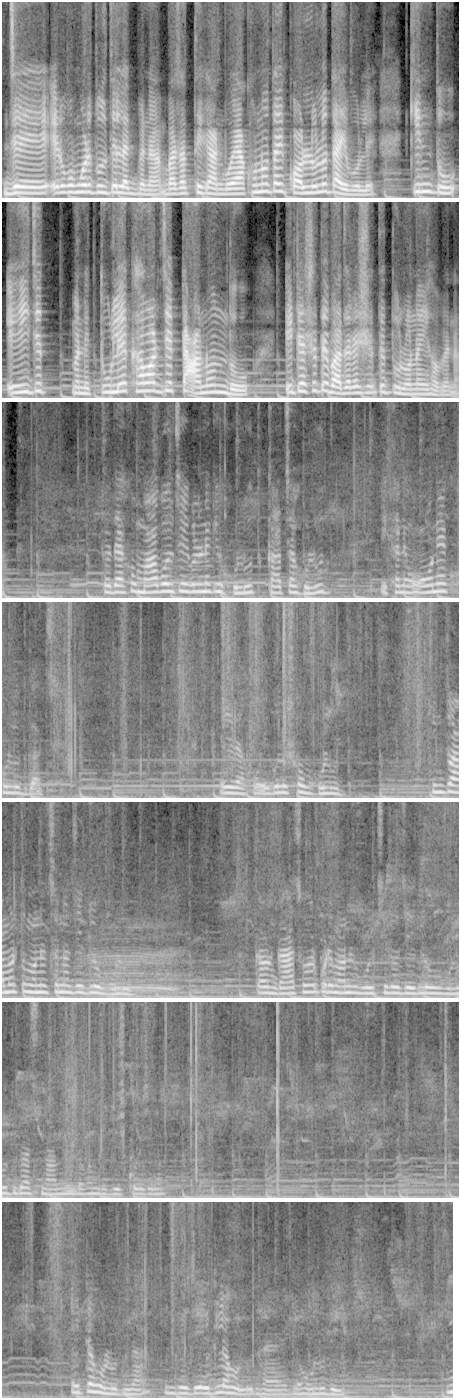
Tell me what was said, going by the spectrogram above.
যে এরকম করে তুলতে লাগবে না, বাজার থেকে আনব। এখনও তাই করল তাই বলে। কিন্তু এই যে মানে তুলে খাওয়ার যে একটা আনন্দ, এটার সাথে বাজারের সাথে তুলনাই হবে না। তো দেখো, মা বলছে এগুলো নাকি হলুদ, কাঁচা হলুদ। এখানে অনেক হলুদ গাছ। এই দেখো, এগুলো সব হলুদ। কিন্তু আমার তো মনে হচ্ছে না যে এগুলো হলুদ। কারণ গাছ হওয়ার পরে মানুষ বলছিল যে এগুলো হলুদ গাছ না, আমি যখন জিজ্ঞেস করেছিলাম। এটা হলুদ না, কিন্তু এই যে এগুলো হলুদ হ্যাঁ এগুলো হলুদেই।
